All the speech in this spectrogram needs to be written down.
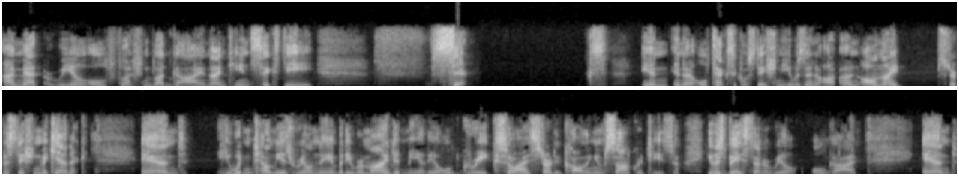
I met a real old flesh and blood guy in 1966 in, in an old Texaco station. He was an, an all night service station mechanic. And he wouldn't tell me his real name, but he reminded me of the old Greek, so I started calling him Socrates. So he was based on a real old guy. And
